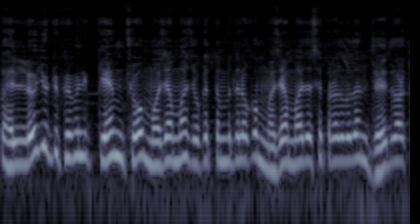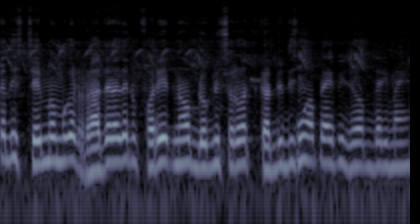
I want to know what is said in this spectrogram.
તો હેલો યુટ્યુબ ફેમિલી કેમ છો? મજામાં છો? કે તમે બધા લોકો મજામાં જ હશે? પરંતુ બધાને જય દ્વારકાધીશ જય મગર. રાધે રાધે ફરી એક નવા બ્લોગની શરૂઆત કરી દીધી. હું આપણે આપી જવાબદારીમાં?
